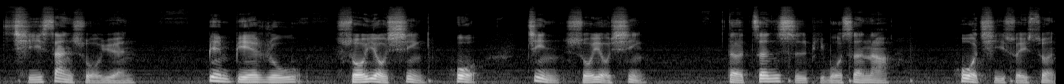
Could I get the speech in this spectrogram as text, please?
其善所缘。辨别如所有性或尽所有性的真实毗婆舍那，或其随顺。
